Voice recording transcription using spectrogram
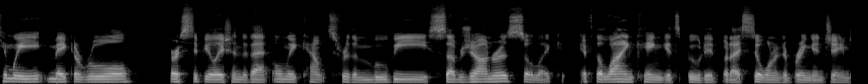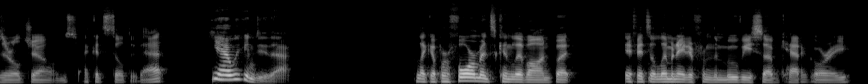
Can we make a rule or a stipulation that that only counts for the movie subgenres? So, like, if the Lion King gets booted, but I still wanted to bring in James Earl Jones, I could still do that. Yeah, we can do that. Like a performance can live on, but if it's eliminated from the movie subcategory,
